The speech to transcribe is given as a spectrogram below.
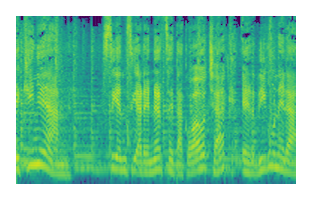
Ekinean, zientziaren ertzetako ahotsak erdigunera.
